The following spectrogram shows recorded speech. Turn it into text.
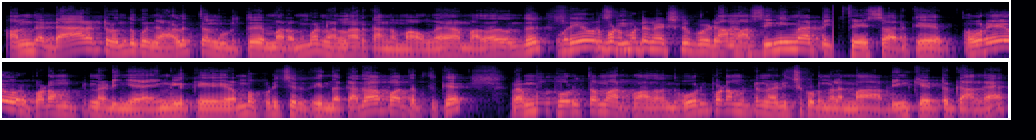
அந்த டேரக்டர் வந்து கொஞ்சம் அழுத்தம் கொடுத்து அம்மா ரொம்ப நல்லா இருக்காங்கம்மா அவங்க. அதாவது வந்து ஒரே ஒரு படம் மட்டும் நடிச்சுட்டு போயிடுங்க. ஆமாம் சினிமேட்டிக் ஃபேஸாக இருக்குது ஒரே ஒரு படம் மட்டும் நடிங்க எங்களுக்கு ரொம்ப பிடிச்சிருக்கு. இந்த கதாபாத்திரத்துக்கு ரொம்ப பொருத்தமாக இருக்கும். அதை வந்து ஒரு படம் மட்டும் நடிச்சு கொடுங்களேம்மா அப்படின்னு கேட்டிருக்காங்க.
